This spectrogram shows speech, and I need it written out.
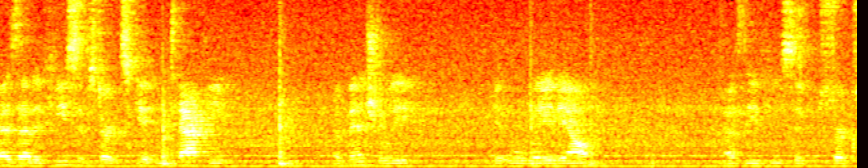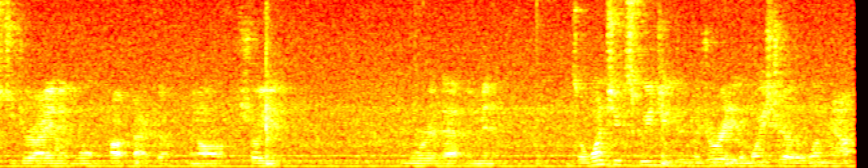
As that adhesive starts getting tacky, eventually it will lay down as the adhesive starts to dry and it won't pop back up. And I'll show you more of that in a minute. So once you've squeegeed the majority of the moisture out of one half,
